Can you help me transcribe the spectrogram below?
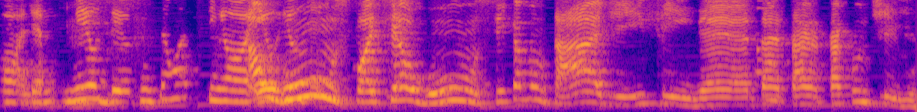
Olha, meu Deus, então assim, ó. Alguns, eu, eu... pode ser alguns, fica à vontade, enfim, é, tá, tá, tá contigo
